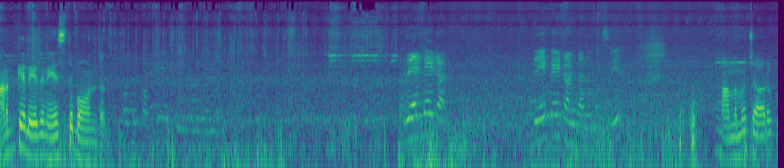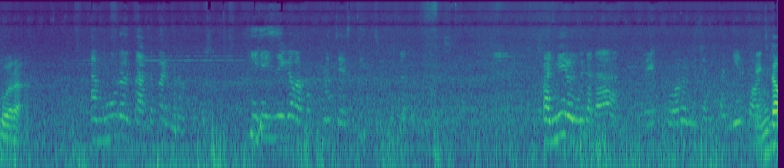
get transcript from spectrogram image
ఆనపకాయ లేదని వేస్తే బాగుంటుంది. అన్నము చారు కూర. ఆ మూడు ఈజీగా ఒక ఉప్మా చేస్తే. పన్నీర్ ఉంది కదా రేపు కూర ఉంది కదా పన్నీర్. ఇంకా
